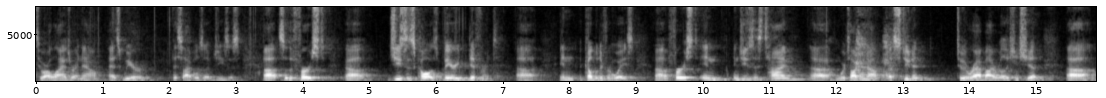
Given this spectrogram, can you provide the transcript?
to our lives right now as we are disciples of Jesus. so the first, Jesus' call is very different in a couple different ways. first, in in Jesus' time, we're talking about a student to a rabbi relationship. the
